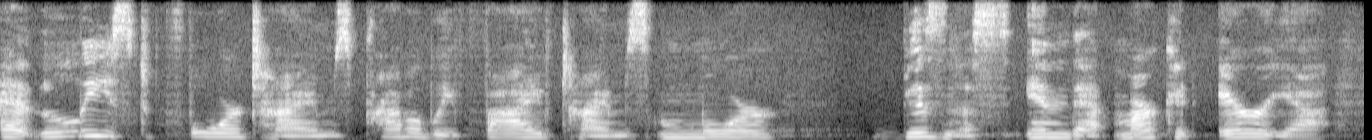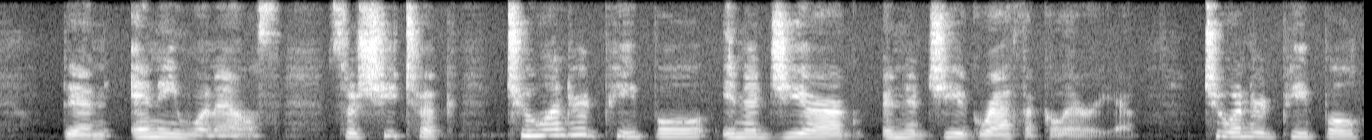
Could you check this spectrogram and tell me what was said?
at least four times, probably five times more business in that market area than anyone else. So she took 200 people in a geog- in a geographical area, 200 people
